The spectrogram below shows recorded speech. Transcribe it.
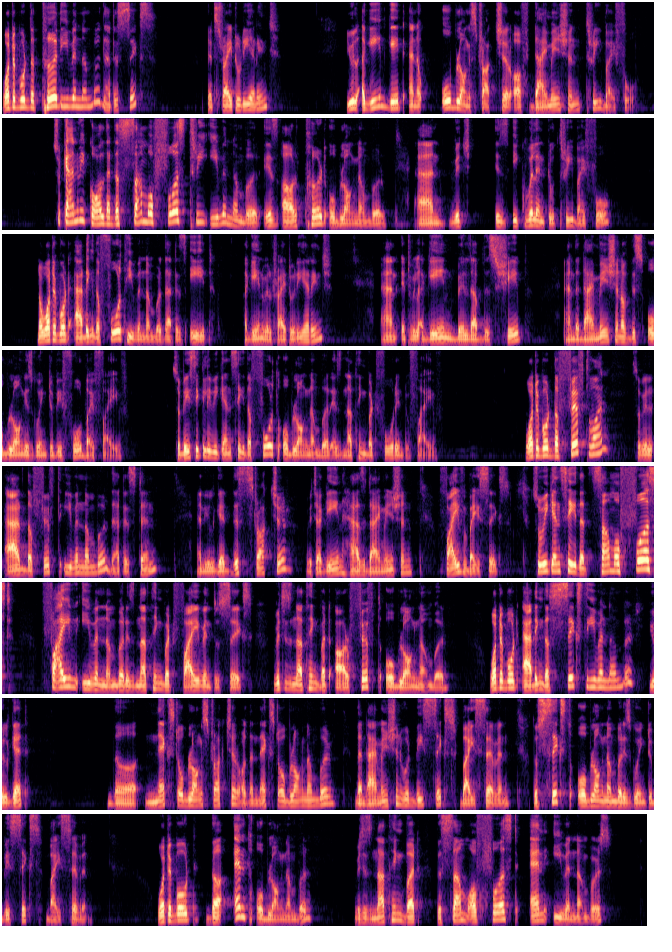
What about the third even number that is 6? Let's try to rearrange. You will again get an oblong structure of dimension 3 by 4. So can we call that the sum of first three even number is our third oblong number and which is equivalent to 3 by 4? Now what about adding the fourth even number that is 8? Again we'll try to rearrange and it will again build up this shape and the dimension of this oblong is going to be 4 by 5. So basically we can say the fourth oblong number is nothing but 4 into 5. What about the fifth one? So we'll add the fifth even number that is 10 and you'll get this structure which again has dimension 5 by 6. So we can say that sum of first 5 even number is nothing but 5 into 6 which is nothing but our fifth oblong number. What about adding the sixth even number? You'll get the next oblong structure or the next oblong number. The dimension would be 6 by 7. The sixth oblong number is going to be 6 by 7. What about the nth oblong number which is nothing but the sum of first n even numbers.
